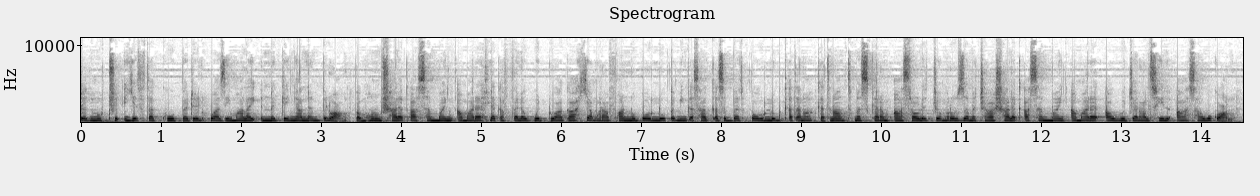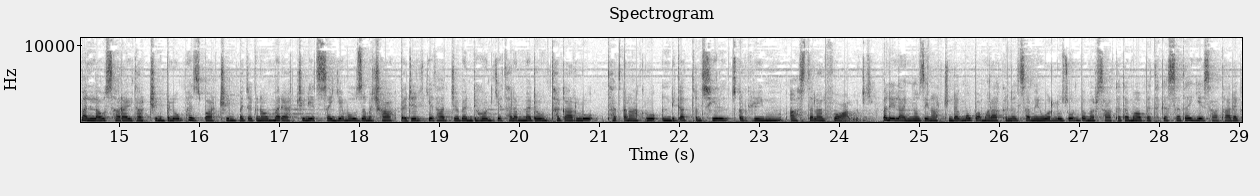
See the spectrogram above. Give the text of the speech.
ጀግኖች እየተተኩ በድል ዋዜማ ላይ እንገኛለን ብለዋል። በመሆኑም ሻለቃ ሰማኝ አማረ ለከፈለው ውድ ዋጋ የአማራ ፋኖ በወሎ በሚንቀሳቀስበት በሁሉም ቀጠና ከትናንት መስከረም 12 ጀምሮ ዘመቻ ሻለቃ ሰማኝ አማረ አውጀናል ሲል አሳውቀዋል። መላው ሰራዊታችን ብሎም ህዝባችን በጀግናው መሪያችን የተሰየመው ዘመቻ በድል የታጀበ እንዲሆን የተለመደውን ተጋድሎ ተጠናክሮ እንዲቀጥል ሲል ጥሪም አስተላልፈዋል። በሌላኛው ዜናችን ደግሞ በአማራ ክልል ሰሜን ወሎ ዞን በመርሳ ከተማ በተከሰተ የእሳት አደጋ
